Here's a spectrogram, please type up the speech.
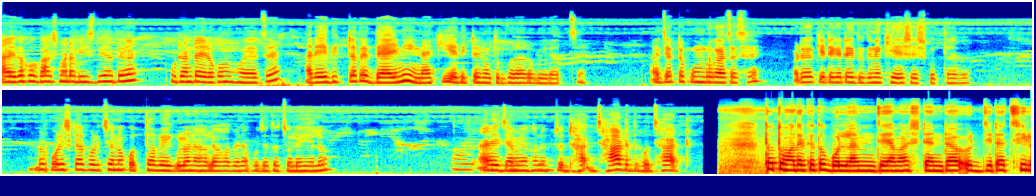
আর এই দেখো ঘাস মারা বীজ দেওয়াতে উঠানটা এরকম হয়েছে। আর এই দিকটাতে দেয়নি নাকি এই দিকটায় নতুন করে আরও বেরাচ্ছে আর যে একটা কুমড়ো গাছ আছে ওটাকে কেটে কেটে দুদিনে খেয়ে শেষ করতে হবে। এবার পরিষ্কার পরিচ্ছন্ন করতে হবে এগুলো না হলে হবে না পুজো তো চলেই এলো। আর এই যে আমি এখন একটু ঝা- ঝাড় দেবো ঝাট। তো তোমাদেরকে তো বললাম যে আমার স্ট্যান্ডটা ওর যেটা ছিল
